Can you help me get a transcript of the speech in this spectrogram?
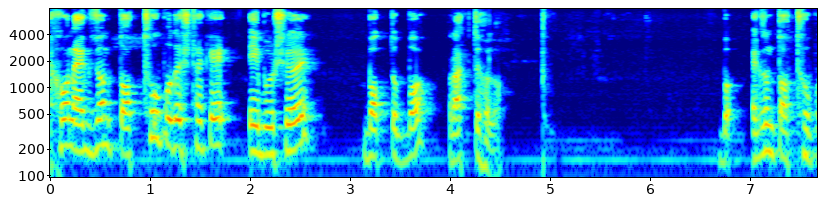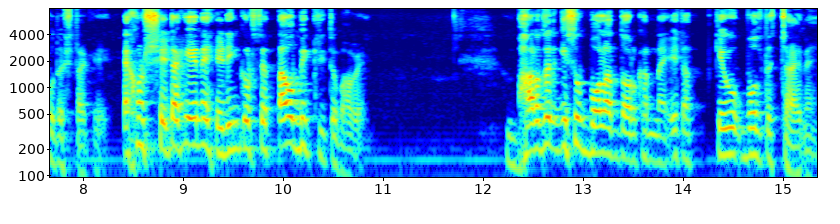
এখন একজন তথ্য উপদেষ্টাকে এই বিষয়ে বক্তব্য রাখতে হলো। একজন তথ্য উপদেষ্টাকে। এখন সেটাকে এনে হেডিং করছে তাও বিকৃতভাবে। ভারতের কিছু বলার দরকার নাই, এটা কেউ বলতে চায় নাই।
